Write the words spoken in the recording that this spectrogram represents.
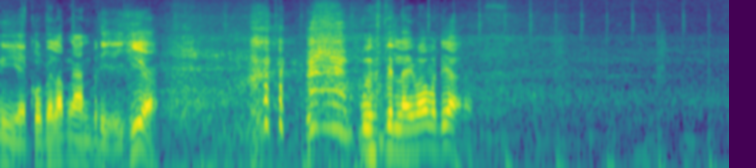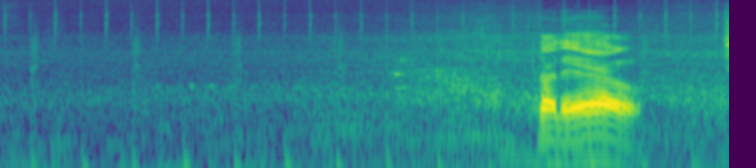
นี่ไงกดไปรับงานประดิไอ้เหี้ยมือเป็นไรวะวันเนี้ย ได้แล้วเช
